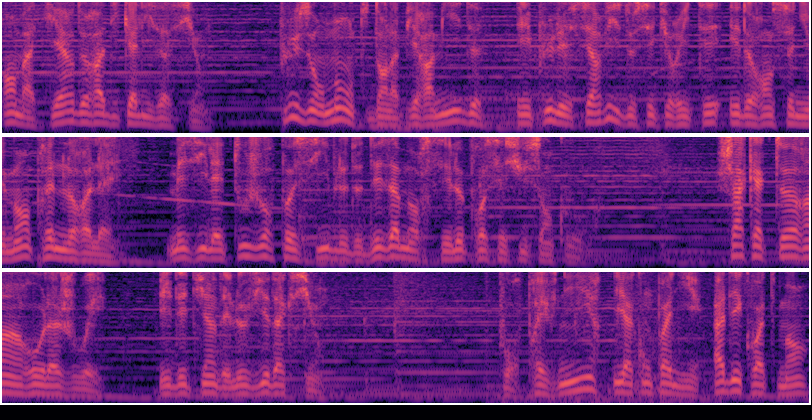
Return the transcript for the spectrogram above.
en matière de radicalisation. Plus on monte dans la pyramide, et plus les services de sécurité et de renseignement prennent le relais. Mais il est toujours possible de désamorcer le processus en cours. Chaque acteur a un rôle à jouer et détient des leviers d'action. Pour prévenir et accompagner adéquatement,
